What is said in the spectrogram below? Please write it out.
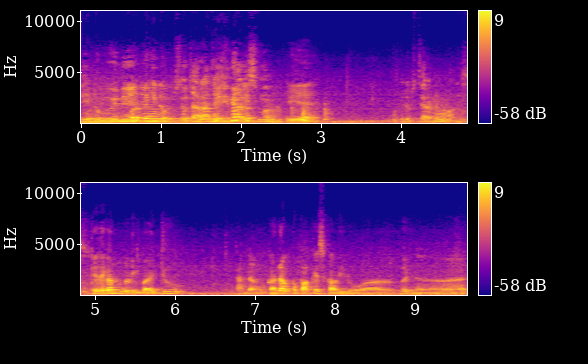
hidup Ini aja. hidup secara minimalisme iya hidup secara minimalis kita kan beli baju Kadang kadang kepake sekali doang bener.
